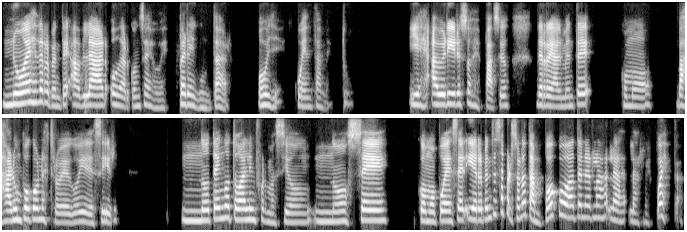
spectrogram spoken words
no es de repente hablar o dar consejos, es preguntar, oye, cuéntame tú. Y es abrir esos espacios de realmente como bajar un poco nuestro ego y decir, no tengo toda la información, no sé cómo puede ser, y de repente esa persona tampoco va a tener las respuestas,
